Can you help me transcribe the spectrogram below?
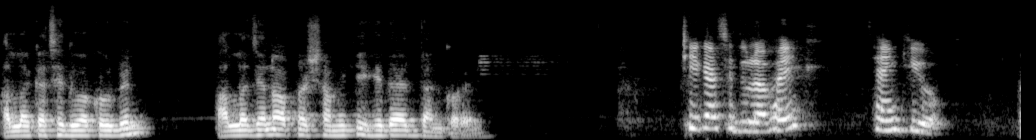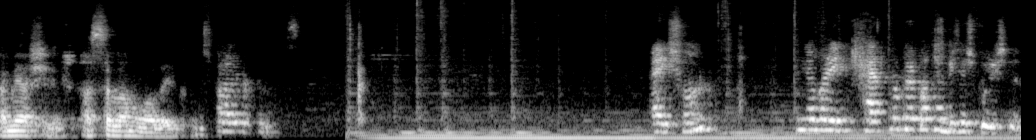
আল্লাহর কাছে দোয়া করবেন। আল্লাহ যেন আপনার স্বামীকে হেদায়েত দান করেন। ঠিক আছে দুলা ভাই। থ্যাংক ইউ আমি আসি। আসসালামু আলাইকুম। এই শোন, তুই আবার এই খ্যাত লোকের কথা বিশেষ করিস না।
